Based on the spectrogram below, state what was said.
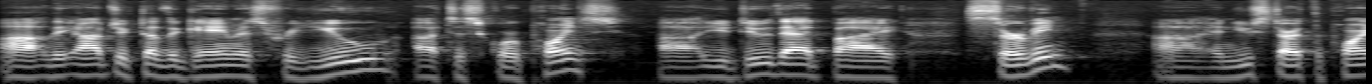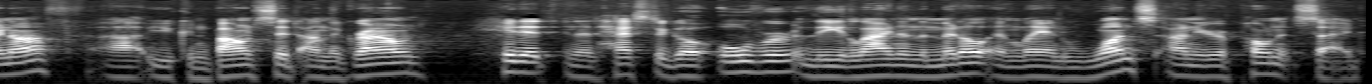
Uh, the object of the game is for you uh, to score points. Uh, you do that by serving, uh, and you start the point off. Uh, you can bounce it on the ground, hit it, and it has to go over the line in the middle and land once on your opponent's side.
